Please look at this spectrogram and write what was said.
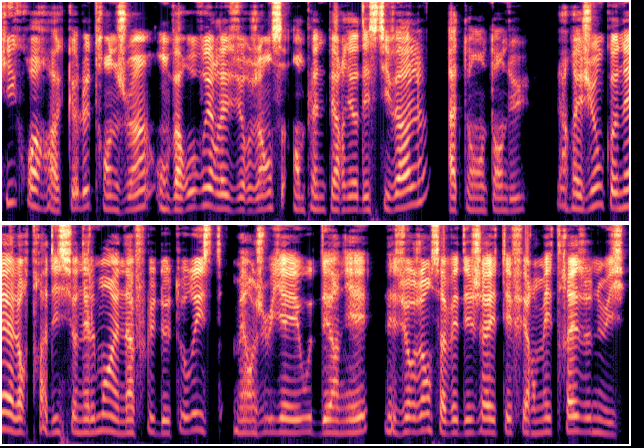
Qui croira que le 30 juin, on va rouvrir les urgences en pleine période estivale? A-t-on entendu? La région connaît alors traditionnellement un afflux de touristes, mais en juillet et août dernier, les urgences avaient déjà été fermées 13 nuits.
